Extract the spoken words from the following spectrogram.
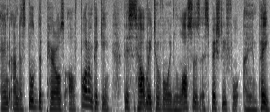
and understood the perils of bottom picking. This has helped me to avoid losses, especially for AMP.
